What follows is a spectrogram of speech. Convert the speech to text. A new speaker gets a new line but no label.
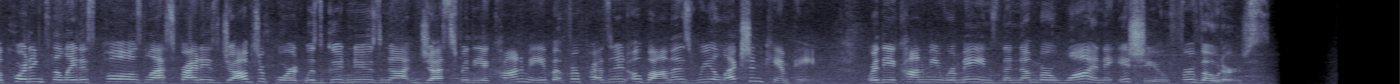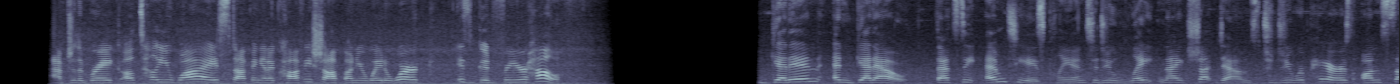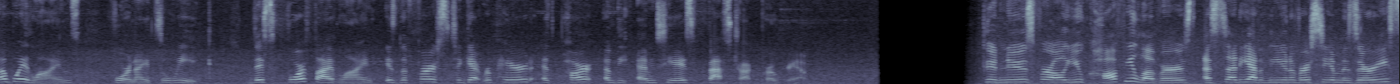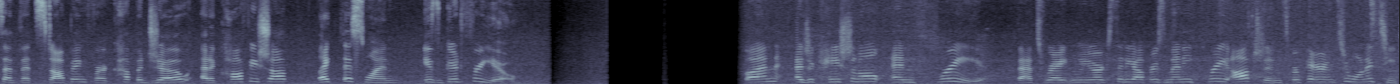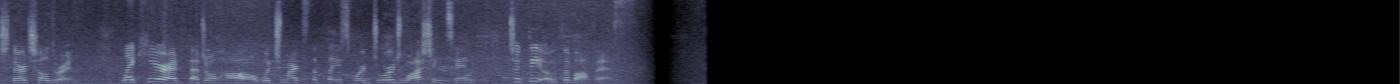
According to the latest polls, last Friday's jobs report was good news not just for the economy, but for President Obama's reelection campaign, where the economy remains the number one issue for voters. After the break, I'll tell you why stopping at a coffee shop on your way to work is good for your health. Get in and get out. That's the MTA's plan to do late night shutdowns to do repairs on subway lines four nights a week. This 4-5 line is the first to get repaired as part of the MTA's Fast Track program. Good news for all you coffee lovers. A study out of the University of Missouri said that stopping for a cup of joe at a coffee shop like this one is good for you. Fun, educational, and free. That's right, New York City offers many free options for parents who want to teach their children like here at Federal Hall, which marks the place where George Washington took the oath of office.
